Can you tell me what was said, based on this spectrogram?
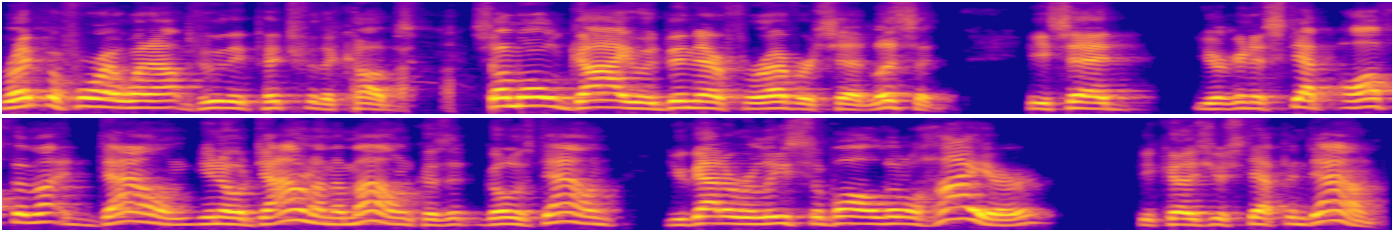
Right before I went out and threw the pitch for the Cubs, some old guy who had been there forever said, "Listen," he said, you're going to step off the down, you know, down on the mound because it goes down. You got to release the ball a little higher because you're stepping down.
